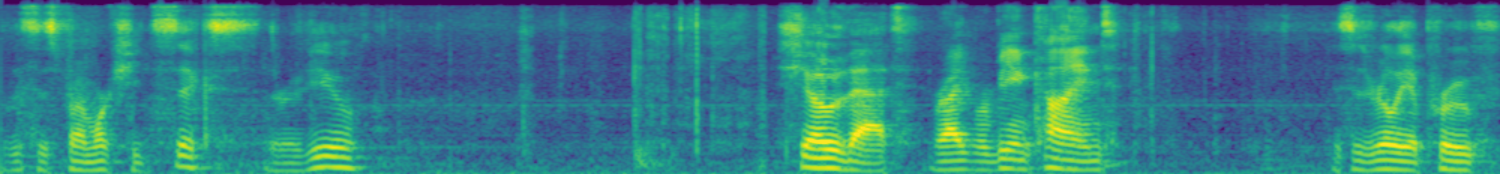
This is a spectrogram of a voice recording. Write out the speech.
So this is from worksheet six, the review. Show that, right? We're being kind. This is really a proof.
